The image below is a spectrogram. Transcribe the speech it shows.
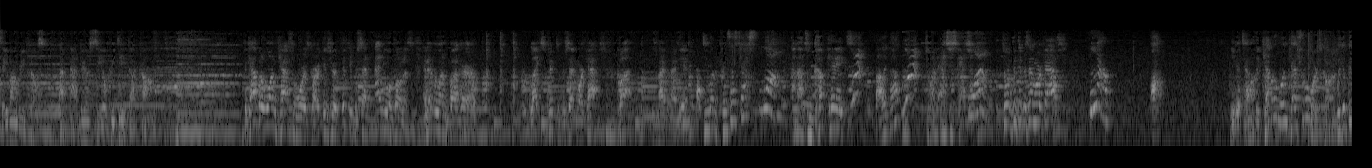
save on refills at AdvairCOPD.com. The Capital One Cash Rewards card gives you a 50% annual bonus, and everyone but her likes 50% more cash. But I have an idea. Do you want a princess dress? Yeah. How about some cupcakes? Yeah. Lollipop? Yeah. Do you want an etch a sketch? Yeah. Do you want 50% more cash? No. You get talent. The Capital One Cash Rewards card with a 50%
